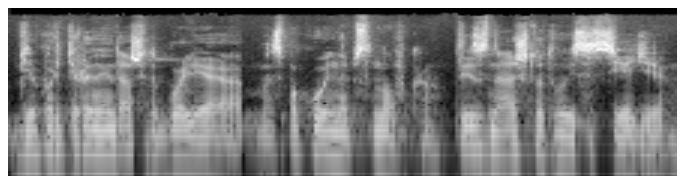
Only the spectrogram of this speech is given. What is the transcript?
На этаж – это более спокойная обстановка. Ты знаешь, кто твои соседи.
